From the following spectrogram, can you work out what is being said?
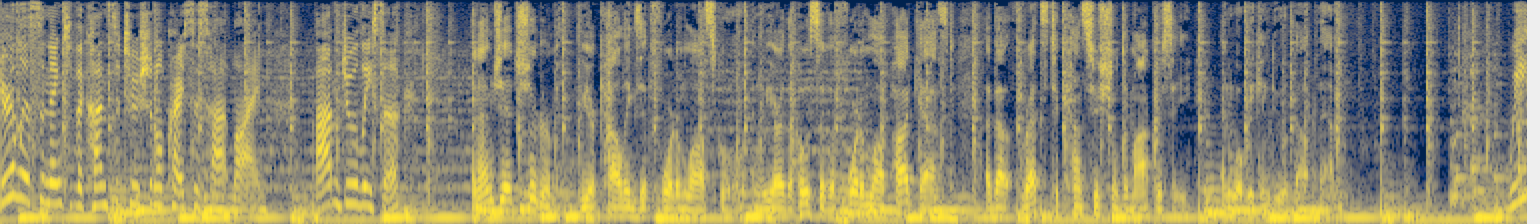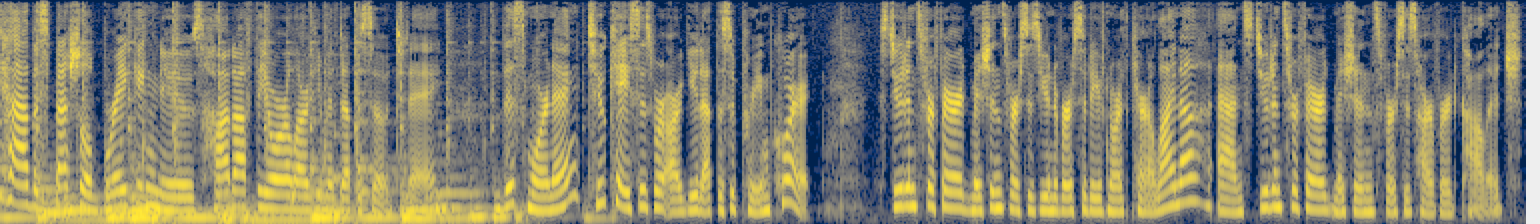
You're listening to the Constitutional Crisis Hotline. I'm Julie Suk. And I'm Jed Shugerman. We are colleagues at Fordham Law School, and we are the hosts of a Fordham Law podcast about threats to constitutional democracy and what we can do about them. We have a special breaking news, hot off the oral argument episode today. This morning, two cases were argued at the Supreme Court. Students for Fair Admissions versus University of North Carolina and Students for Fair Admissions versus Harvard College.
